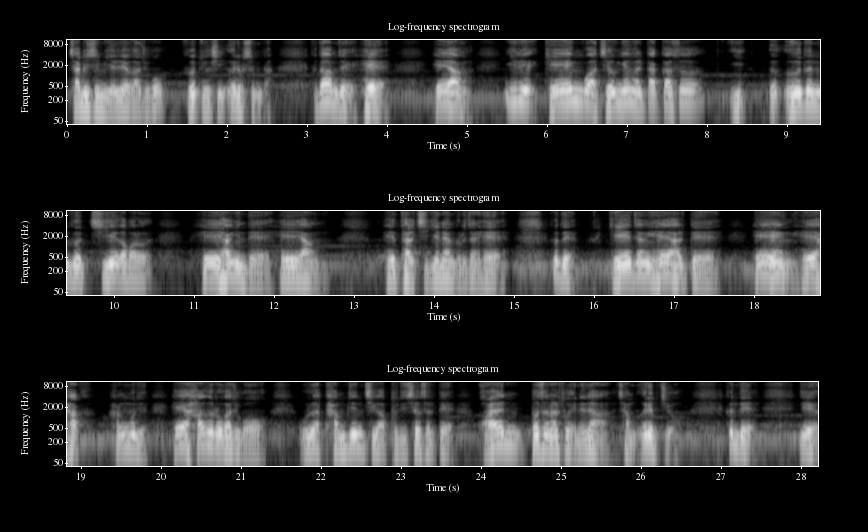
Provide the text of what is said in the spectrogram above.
자비심이 열려가지고 그것도 역시 어렵습니다. 그 다음 이제 해 해양 이래 계행과 정행을 닦아서 이, 얻은 그 지혜가 바로 해향인데 해향 해탈 지견향 그러잖아요 해. 근데 계정해 할때 해행, 해학, 학문이 해학으로 가지고 우리가 탐진치가 부딪혔을 때 과연 벗어날 수가 있느냐 참 어렵지요. 근데 이제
